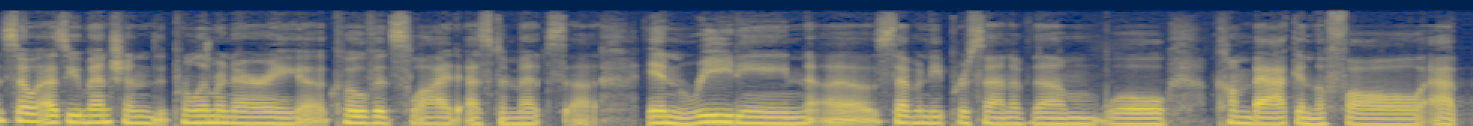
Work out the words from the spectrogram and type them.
And so, as you mentioned, the preliminary uh, COVID slide estimates uh, in reading, uh, 70% of them will come back in the fall at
